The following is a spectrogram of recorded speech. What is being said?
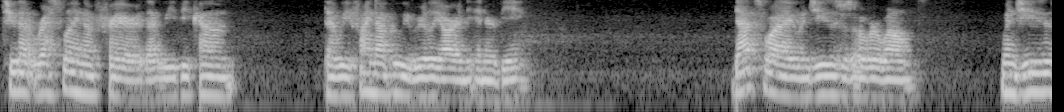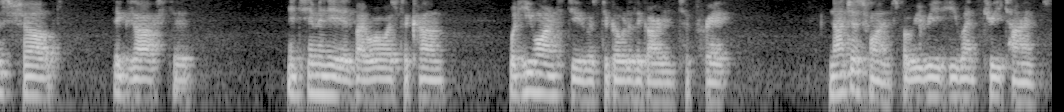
through that wrestling of prayer, that we become, that we find out who we really are in the inner being. That's why when Jesus was overwhelmed, when Jesus felt exhausted, intimidated by what was to come, what he wanted to do was to go to the garden to pray. Not just once, but we read he went three times.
